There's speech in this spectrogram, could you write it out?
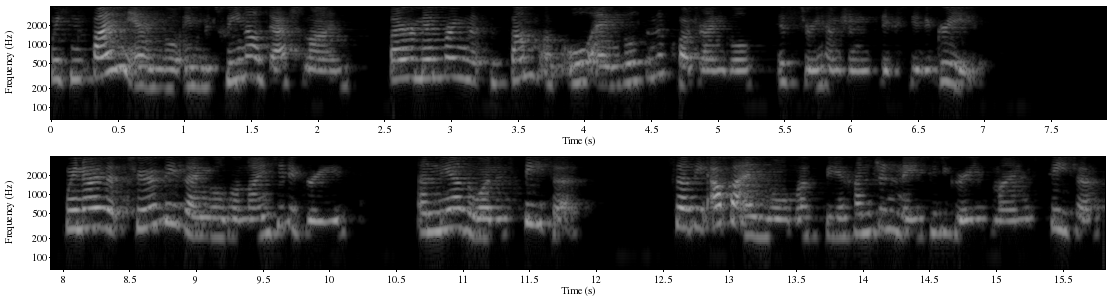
We can find the angle in between our dashed lines by remembering that the sum of all angles in a quadrangle is 360 degrees. We know that two of these angles are 90 degrees, and the other one is theta, so the upper angle must be 180 degrees minus theta.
